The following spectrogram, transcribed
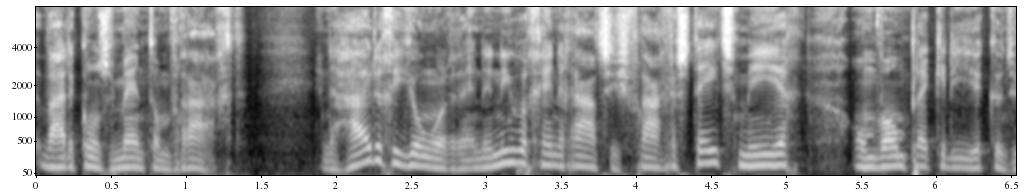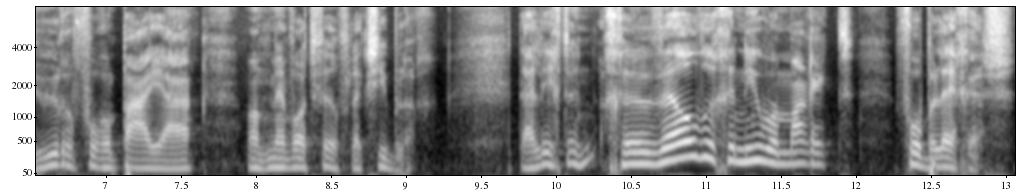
waar de consument om vraagt. En de huidige jongeren en de nieuwe generaties vragen steeds meer om woonplekken die je kunt huren voor een paar jaar, want men wordt veel flexibeler. Daar ligt een geweldige nieuwe markt voor beleggers.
